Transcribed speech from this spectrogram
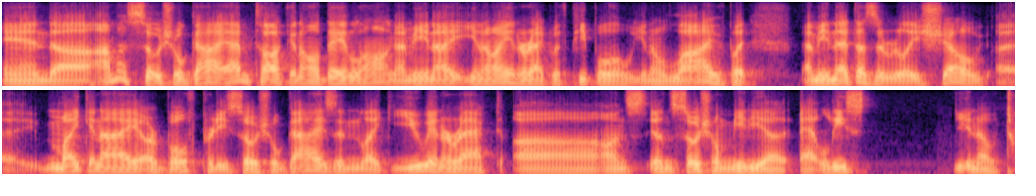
And uh, I'm a social guy. I'm talking all day long. I mean, I you know I interact with people you know live, but I mean that doesn't really show. Uh, Mike and I are both pretty social guys, and like you interact uh, on on social media at least you know. T-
